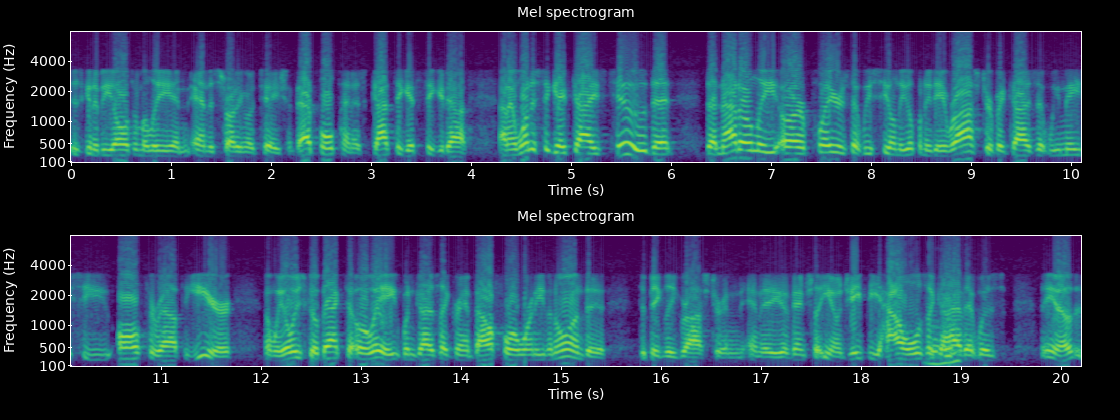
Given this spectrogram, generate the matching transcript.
is going to be ultimately, and, and the starting rotation. That bullpen has got to get figured out. And I want us to get guys too that that not only are players that we see on the opening day roster, but guys that we may see all throughout the year. And we always go back to 08 when guys like Grant Balfour weren't even on the, the big league roster. And, and they eventually, you know, J.P. Howell's a guy that was, you know,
